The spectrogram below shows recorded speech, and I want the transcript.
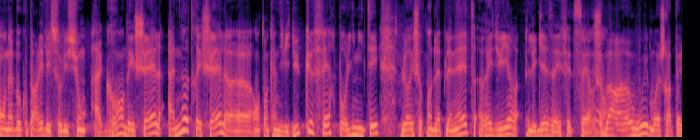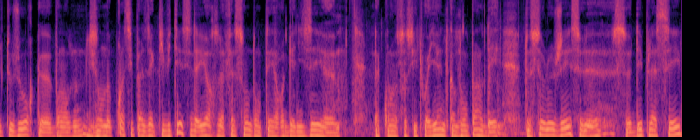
On a beaucoup parlé des solutions à grande échelle, à notre échelle euh, en tant qu'individu. Que faire pour limiter le réchauffement de la planète, réduire les gaz à effet de serre Jean bah, Oui, moi je rappelle toujours que, bon, disons, nos principales activités, c'est d'ailleurs la façon dont est organisée euh, la Convention citoyenne. Quand on parle des, de se loger, se, se déplacer,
